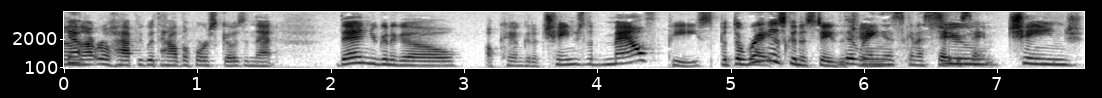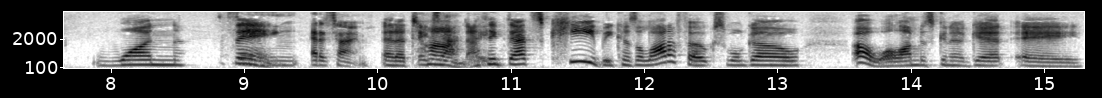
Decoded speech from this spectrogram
I'm not real happy with how the horse goes in that. Then you're going to go. Okay, I'm going to change the mouthpiece, but the ring is going to stay the, The same. The ring is gonna stay the same. Change one thing thing at a time. at a time. Exactly. I think that's key because a lot of folks will go, "Oh, well, I'm just going to get a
